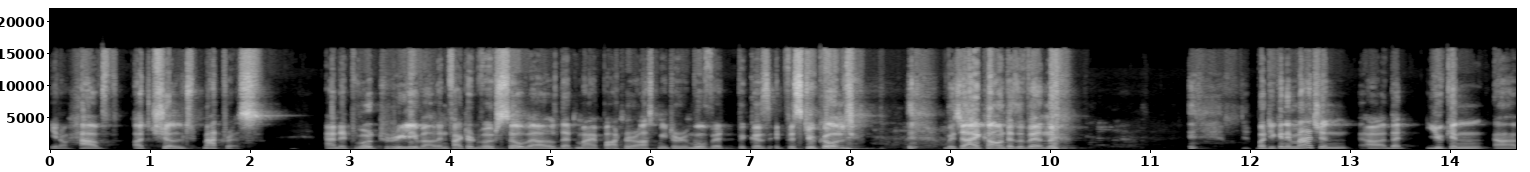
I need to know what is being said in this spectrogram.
you know have a chilled mattress and it worked really well in fact it worked so well that my partner asked me to remove it because it was too cold which i count as a win but you can imagine uh, that you can uh,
